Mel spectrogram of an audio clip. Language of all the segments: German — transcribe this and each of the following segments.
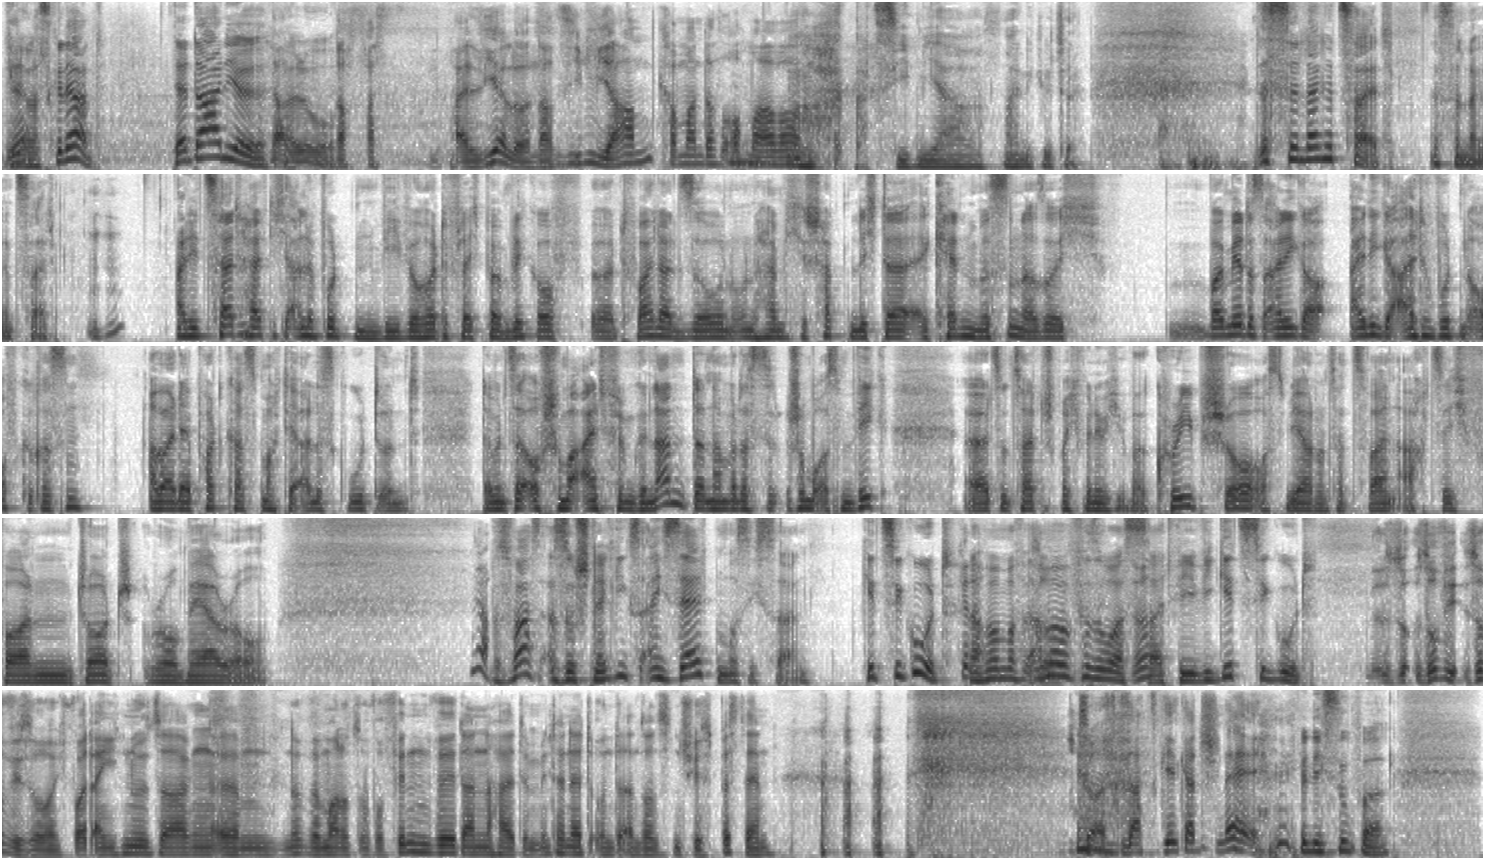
Wieder Ja. was gelernt. Der Daniel, Ja, hallo. Nach fast Hallihallo, nach sieben Jahren kann man das auch mal erwarten. Ach Gott, sieben Jahre, meine Güte. Das ist eine lange Zeit. Das ist eine lange Zeit. Mhm. Aber die Zeit halt nicht alle Wunden, wie wir heute vielleicht beim Blick auf äh, Twilight Zone unheimliche Schattenlichter erkennen müssen. Also ich, bei mir das einige, einige alte Wunden aufgerissen. Aber der Podcast macht ja alles gut und damit ist ja auch schon mal ein Film genannt. Dann haben wir das schon mal aus dem Weg. Äh, zur Zeit sprechen wir nämlich über Creep Show aus dem Jahr 1982 von George Romero. Ja. Das war's. Also schnell ging es eigentlich selten, muss ich sagen. Geht's dir gut? Genau. Haben, wir mal, Also, haben wir mal für sowas ne? Zeit. Wie, wie geht's dir gut? So, so, wie- sowieso. Ich wollte eigentlich nur sagen, ähm, ne, wenn man uns irgendwo finden will, dann halt im Internet und ansonsten tschüss. Bis dann. Du hast gesagt, es geht ganz schnell. Finde ich super.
